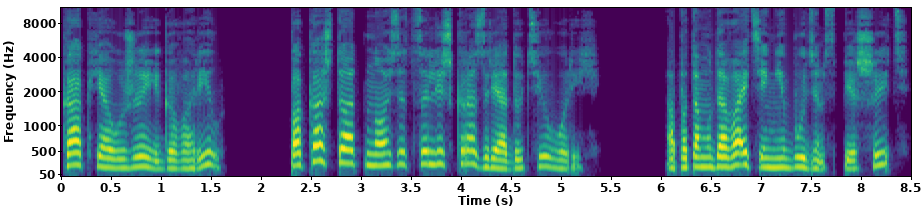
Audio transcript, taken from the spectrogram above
как я уже и говорил, пока что относится лишь к разряду теорий. А потому давайте не будем спешить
